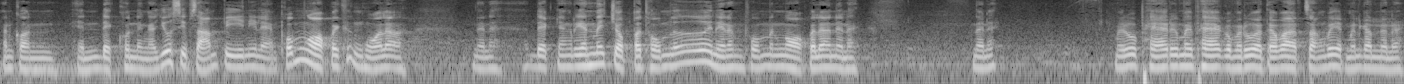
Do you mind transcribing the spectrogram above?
มันก่อนเห็นเด็กคนหนึ่งอายุ 13 ปีนี่แหละ ผมงอกไปครึ่งหัวแล้วเนี่ยนะเด็กยังเรียนไม่จบประถมเลยเนี่ยนะผมมันงอกไปแล้วเนี่ยนะเนี่ยนะไม่รู้แพ้หรือไม่แพ้ก็ไม่รู้แต่ว่าสังเวชเหมือนกันเนี่ยนะ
